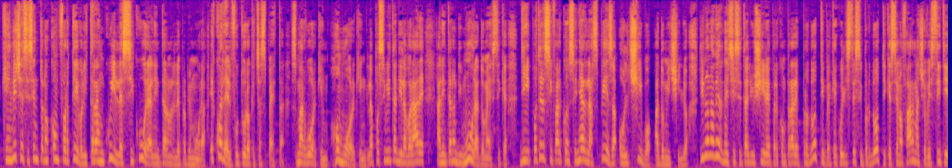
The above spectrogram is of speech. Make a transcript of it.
che invece si sentono confortevoli, tranquille, sicure all'interno delle proprie mura. E qual è il futuro che ci aspetta? Smart working, home working, la possibilità di lavorare all'interno di mura domestiche, di potersi far consegnare la spesa o il cibo a domicilio, di non aver necessità di uscire per comprare prodotti perché quegli stessi prodotti, che siano farmaci o vestiti,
